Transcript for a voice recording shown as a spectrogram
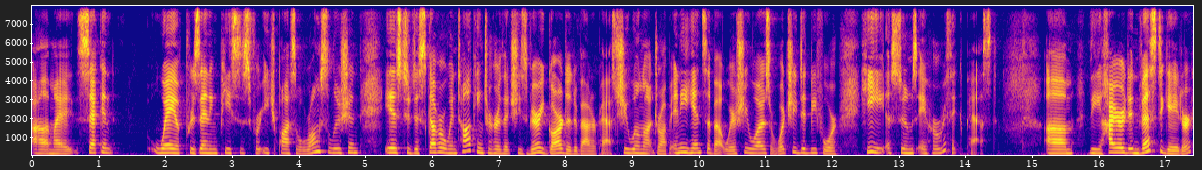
Uh, my second way of presenting pieces for each possible wrong solution is to discover when talking to her that she's very guarded about her past. She will not drop any hints about where she was or what she did before. He assumes a horrific past. Um, the hired investigator,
